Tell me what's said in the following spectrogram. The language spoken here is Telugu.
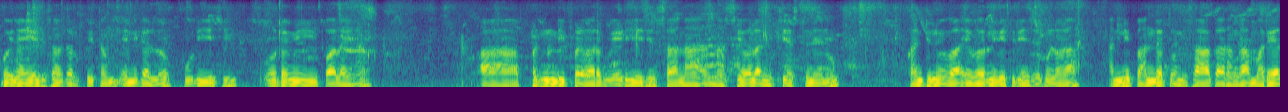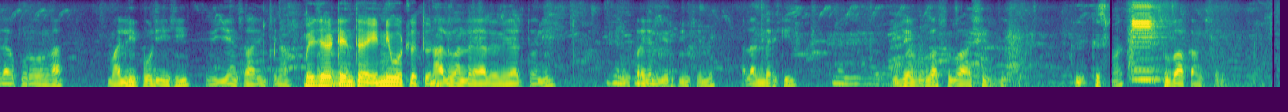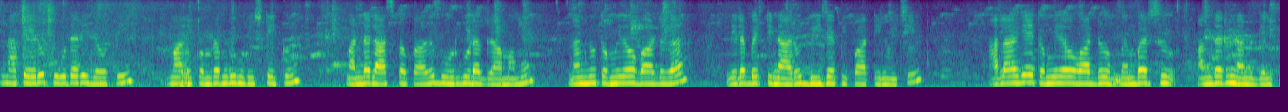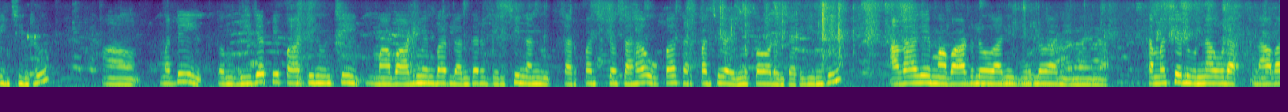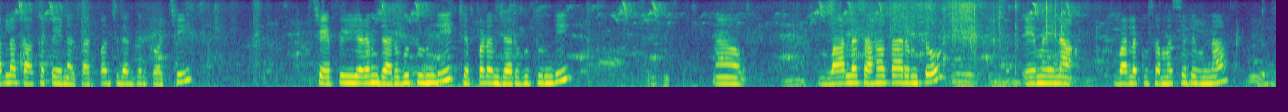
పోయిన ఏడు సంవత్సరాల క్రితం ఎన్నికల్లో పోటీ చేసి ఓటమి పాలైన అప్పటి నుండి ఇప్పటి వరకు వేడి చేసి సా- నా నా సేవలు అన్ని చేస్తూ నేను కంటిన్యూగా ఎవరిని వ్యతిరేకించకుండా అన్ని అందరితో సహకారంగా మర్యాదపూర్వకంగా మళ్ళీ పోటీ చేసి విజయం సాధించిన మెజార్టీ ఎంత? ఎన్ని ఓట్లతో నాలుగు వందల యాభై మెజార్టీతో ప్రజలు గెలిపించింది వాళ్ళందరికీ విజయపూర్గా శుభాశీస్సులు. శుభాకాంక్షలు. నా పేరు పూదరి జ్యోతి. మాది కొమరంభీం డిస్టిక్ మండల ఆస్పకాదు బూర్గూడ గ్రామము. నన్ను తొమ్మిదవ వార్డుగా నిలబెట్టినారు బీజేపీ పార్టీ నుంచి. అలాగే తొమ్మిదవ వార్డు మెంబర్స్ అందరూ నన్ను గెలిపించిండ్రు. మళ్ళీ బీజేపీ పార్టీ నుంచి మా వార్డు మెంబర్లు అందరూ గెలిచి నన్ను సర్పంచ్తో సహా ఉప సర్పంచ్గా ఎన్నుకోవడం జరిగింది. అలాగే మా వార్డులో కానీ ఊర్లో కానీ ఏమైనా సమస్యలు ఉన్నా కూడా నా వల్ల కాకపోయినా సర్పంచ్ దగ్గరికి వచ్చి చేపించడం జరుగుతుంది చెప్పడం జరుగుతుంది. వాళ్ళ సహకారంతో ఏమైనా వాళ్ళకు సమస్యలు ఉన్నా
